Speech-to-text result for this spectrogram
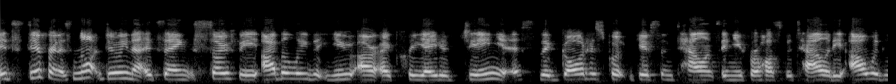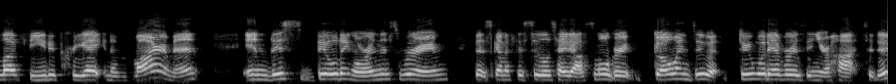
it's different. It's not doing that. It's saying, Sophie, I believe that you are a creative genius, that God has put gifts and talents in you for hospitality. I would love for you to create an environment in this building or in this room that's going to facilitate our small group. Go and do it. Do whatever is in your heart to do.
